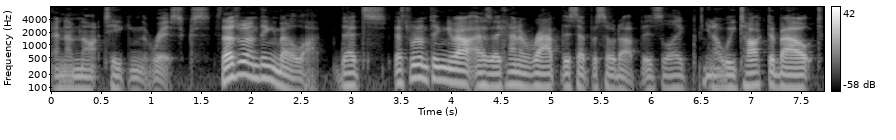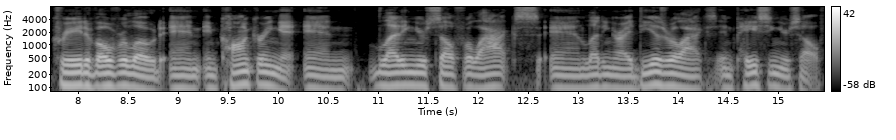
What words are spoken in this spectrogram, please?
and I'm not taking the risks? So that's what I'm thinking about a lot that's that's what I'm thinking about as I kind of wrap this episode up. Is like you know we talked about creative overload and and conquering it and letting yourself relax and letting your ideas relax and pacing yourself.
